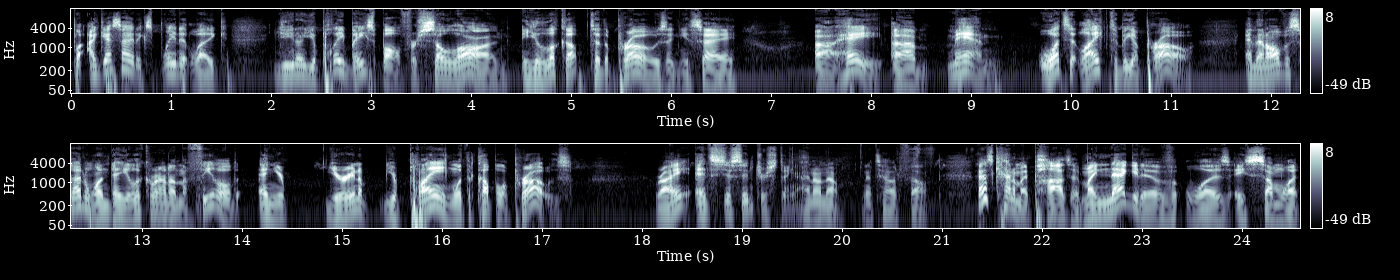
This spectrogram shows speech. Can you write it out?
But I guess I'd explain it like you know, you play baseball for so long and you look up to the pros and you say, uh, "Hey, um, man, what's it like to be a pro?" And then all of a sudden one day you look around on the field and you're you're in a you're playing with a couple of pros right? It's just interesting. I don't know. That's how it felt. That's kind of my positive. My negative was a somewhat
